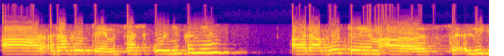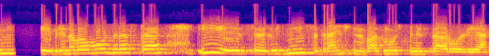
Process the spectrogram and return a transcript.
а, работаем со школьниками, а, работаем с людьми серебряного возраста и с людьми с ограниченными возможностями здоровья,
